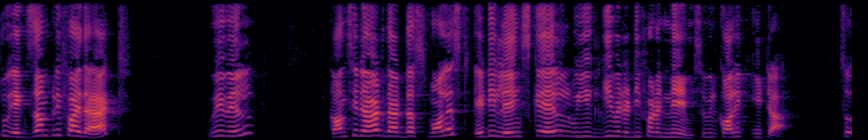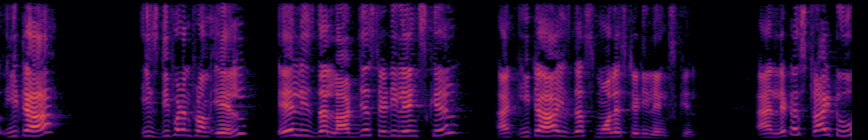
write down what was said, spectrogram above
to exemplify that we will consider that the smallest eddy length scale we will give it a different name so we will call it eta. So eta is different from L, L is the largest eddy length scale and eta is the smallest eddy length scale and let us try to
